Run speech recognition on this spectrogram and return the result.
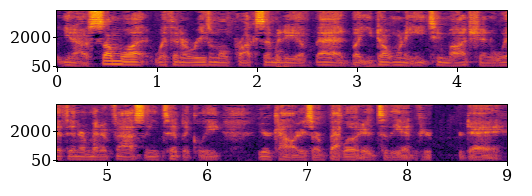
you know, somewhat within a reasonable proximity of bed, but you don't want to eat too much. And with intermittent fasting, typically your calories are backloaded to the end of your day.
